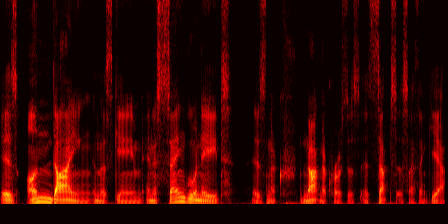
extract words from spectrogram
is undying in this game, and Exsanguinate is nec not necrosis. It's sepsis, I think. Yeah.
